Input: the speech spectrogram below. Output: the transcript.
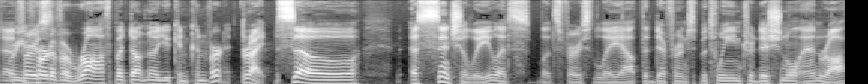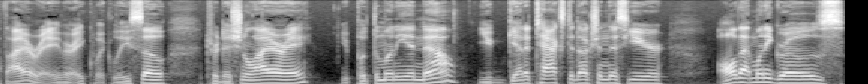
uh, Or you've first- heard of a Roth but don't know you can convert it. Right. So essentially, let's let's first lay out the difference between traditional and Roth IRA very quickly. So traditional IRA, you put the money in now, you get a tax deduction this year, all that money grows,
